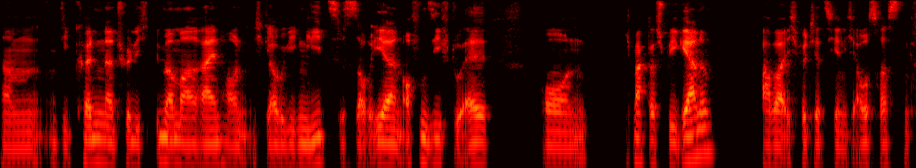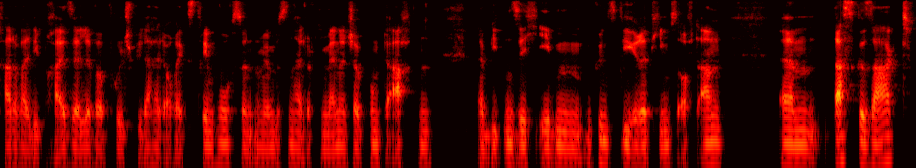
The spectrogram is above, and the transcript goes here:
ähm, die können natürlich immer mal reinhauen. Ich glaube, gegen Leeds ist es auch eher ein Offensivduell. Und ich mag das Spiel gerne, aber ich würde jetzt hier nicht ausrasten, gerade weil die Preise der Liverpool-Spieler halt auch extrem hoch sind und wir müssen halt auf die Managerpunkte achten. Da bieten sich eben günstigere Teams oft an. Ähm, das gesagt,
